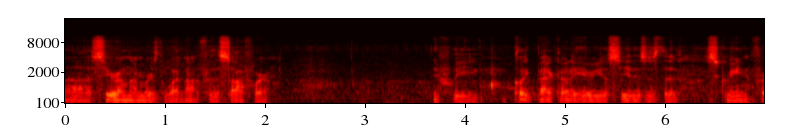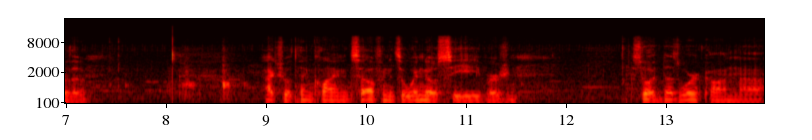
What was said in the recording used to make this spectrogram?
uh, serial numbers and whatnot for the software. If we click back out of here, you'll see this is the screen for the actual thin client itself, and it's a Windows CE version. So it does work on uh,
